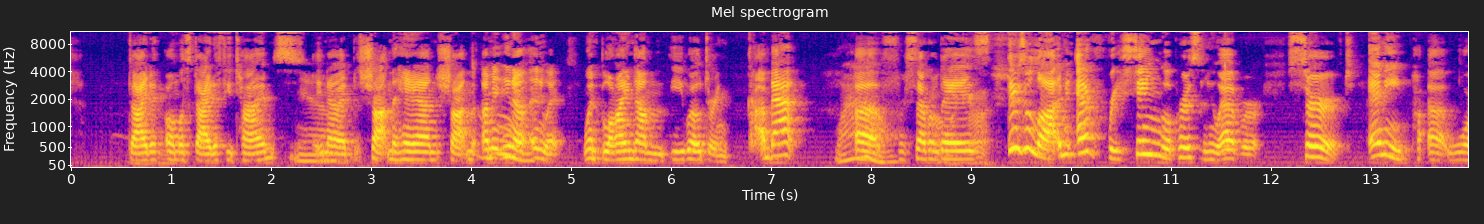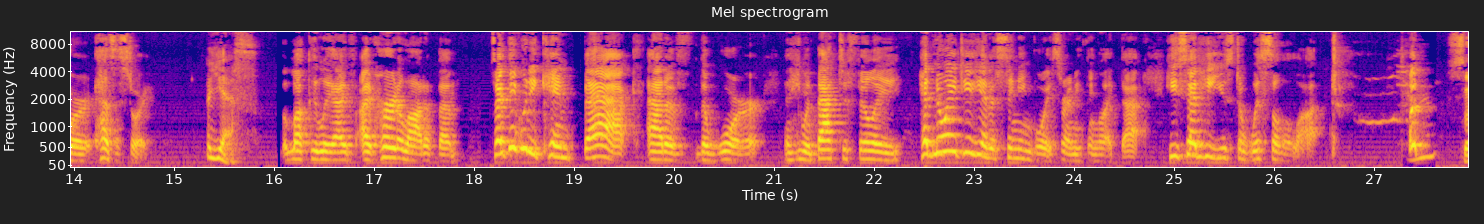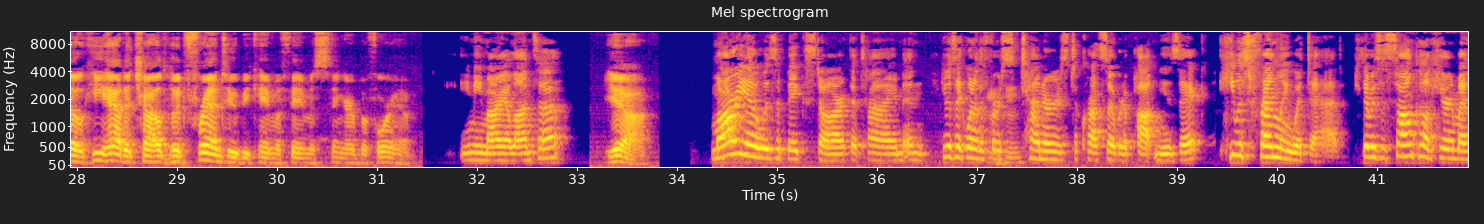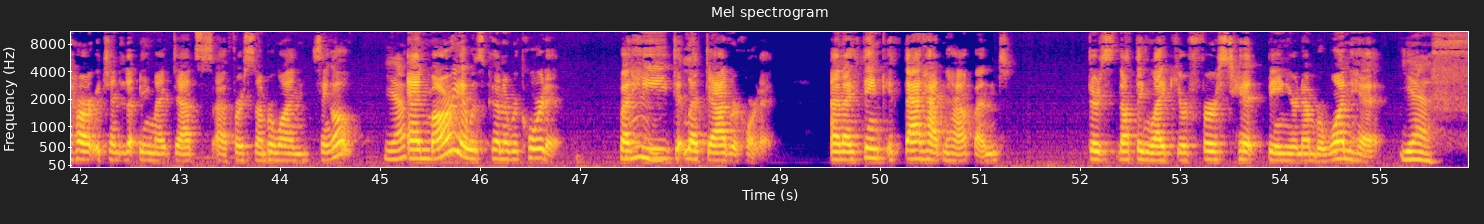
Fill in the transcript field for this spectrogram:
died almost died a few times. Yeah. You know, had shot in the hand, shot in. The, I mean, you know, Oh. anyway, went blind on Iwo during combat Wow. uh, for several Oh days. There's a lot. I mean, every single person who ever served any uh, war has a story yes. luckily I've I've heard a lot of them. So I think when he came back out of the war and he went back to Philly, had no idea he had a singing voice or anything like that. He said he used to whistle a lot. So he had a childhood friend who became a famous singer before him. You mean Mario Lanza? Yeah. Mario was a big star at the time, and he was like one of the 1st Mhm. tenors to cross over to pop music. He was friendly with Dad. There was a song called "Here in My Heart," which ended up being my dad's uh, first number one single. Yeah. and Mario was going to record it, but he d- let Dad record it. And I think if that hadn't happened, there's nothing like your first hit being your number one hit. yes.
